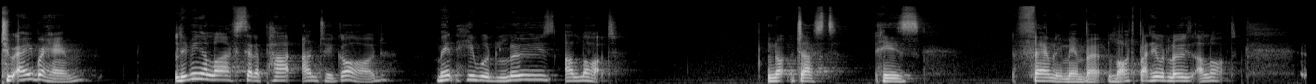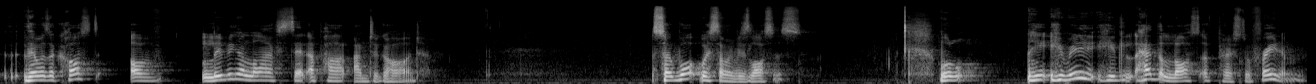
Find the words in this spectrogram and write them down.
To Abraham, living a life set apart unto God meant he would lose a lot not just his family member Lot, but he would lose a lot. There was a cost of living a life set apart unto God. So, what were some of his losses? Well, he, he really he had the loss of personal freedom.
